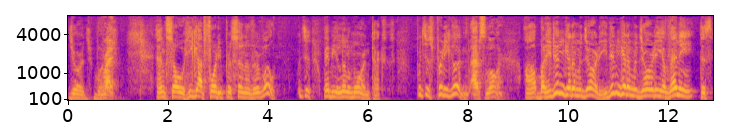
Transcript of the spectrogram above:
George Bush. Right. And so he got 40% of their vote, which is maybe a little more in Texas, which is pretty good. Absolutely. Uh, but he didn't get a majority. He didn't get a majority of any this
